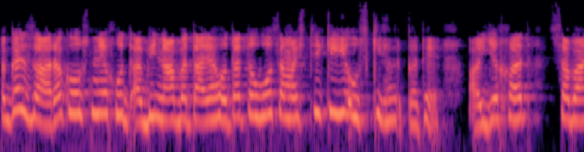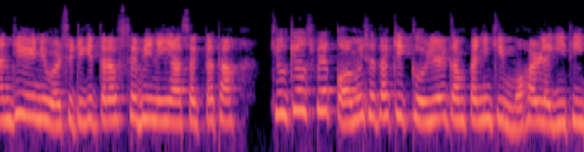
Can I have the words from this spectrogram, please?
اگر زارا کو اس نے خود ابھی نہ بتایا ہوتا تو وہ سمجھتی کہ یہ اس کی حرکت ہے اور یہ خط سبانجی یونیورسٹی کی طرف سے بھی نہیں آ سکتا تھا، کیونکہ اس پہ قومی سطح کی کوریئر کمپنی کی مہر لگی تھی۔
